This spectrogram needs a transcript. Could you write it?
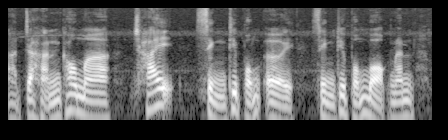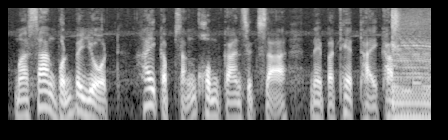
อาจจะหันเข้ามาใช้สิ่งที่ผมเอ่ย สิ่งที่ผมบอกนั้นมาสร้างผลประโยชน์ให้กับสังคมการศึกษาในประเทศไทยครับ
